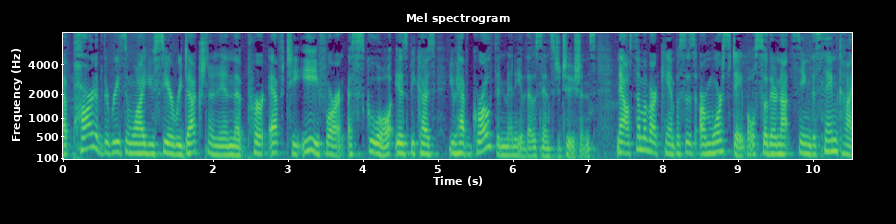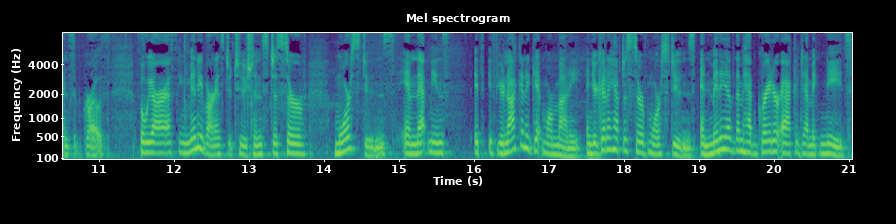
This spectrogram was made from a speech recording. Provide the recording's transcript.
a part of the reason why you see a reduction in the per FTE for a school is because you have growth in many of those institutions. Now, some of our campuses are more stable, so they're not seeing the same kinds of growth. But we are asking many of our institutions to serve more students, and that means if, if you're not going to get more money and you're going to have to serve more students, and many of them have greater academic needs,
